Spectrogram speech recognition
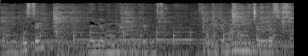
cuando gusten y en el momento en que gusten. De antemano, muchas gracias.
